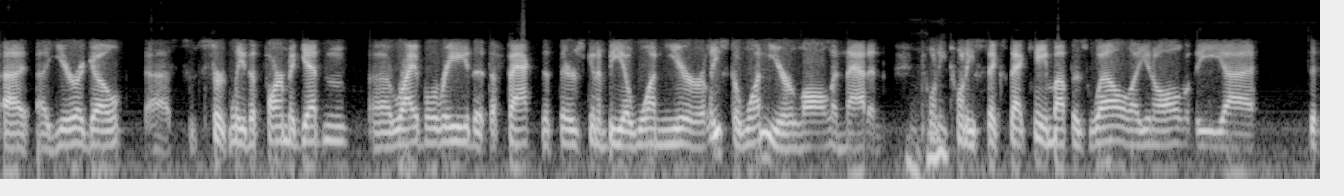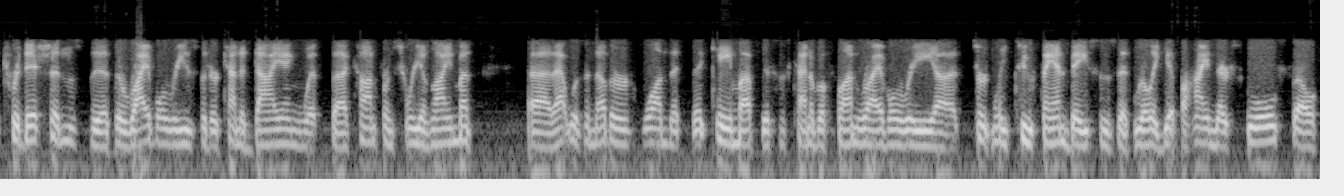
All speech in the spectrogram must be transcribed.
uh, a year ago. Uh, certainly, the Farmageddon uh, rivalry, the the fact that there's going to be a one year, or at least a one year lull in that in 2026, that came up as well. Uh, you know, all of the uh, the traditions, the the rivalries that are kind of dying with uh, conference realignment. Uh, that was another one that, that came up. This is kind of a fun rivalry. Uh, certainly, two fan bases that really get behind their schools. So,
